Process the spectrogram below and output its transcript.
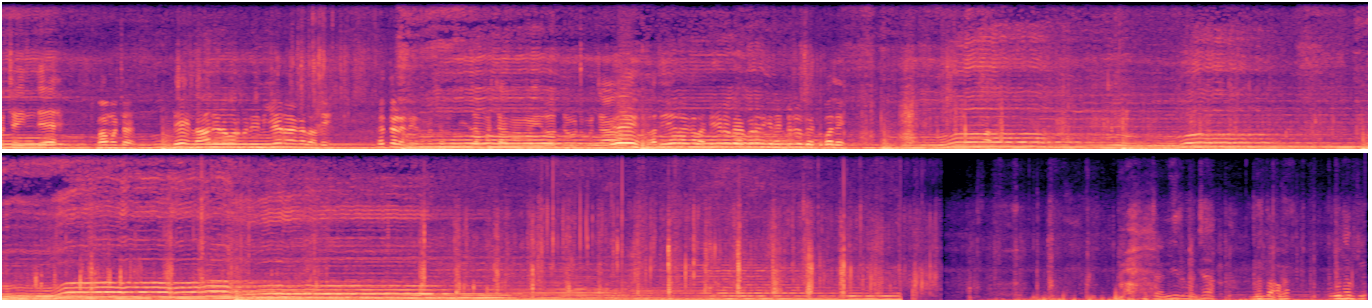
ಮಚ್ಚ ಹಿಂದೆ. ಬಾ ಮಚ್ಚ. ಏ ನಾನಿರೋವರೆಗೂ ನೀನು ಏನಾಗಲ್ಲ ಅದೇ ಎತ್ತಳೆ ನೀನು ಮಚ್ಚ. ಇಲ್ಲ ಮಚ್ಚ ನಾನು ಇರೋ ದೊಡ್ಡ ಮಚ್ಚ. ಏ ಅದು ಏನಾಗಲ್ಲ ನೀರು ಬೇಕು ನನಗೆ ರೆಡ್ಡು ಬೇಕು ಬಲೆ ಪ್ರತಾಪ್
